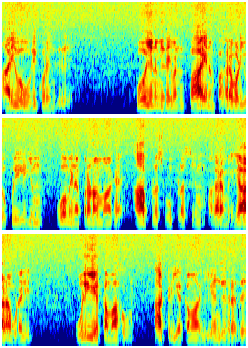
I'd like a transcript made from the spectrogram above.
அறிவு ஒளி குறைந்து கோ எனும் இறைவன் பா எனும் பகர வடிவ இம் ஓம் என பிரணவமாக ஆ பிளஸ் உ பிளஸ் எம் மகர மெய்யான உடலில் ஒளி இயக்கமாகவும் காற்று இயக்கமாக இயங்குகிறது.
